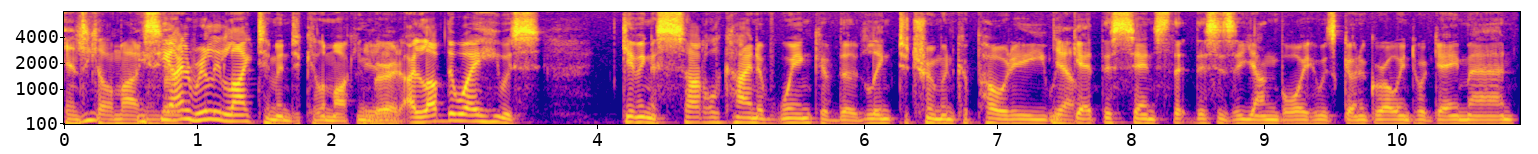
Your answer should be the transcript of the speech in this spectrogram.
in To Kill a Mockingbird. You see, I really liked him in To Kill a Mockingbird. Yeah. I loved the way he was giving a subtle kind of wink of the link to Truman Capote. We Yeah. get this sense that this is a young boy who is going to grow into a gay man.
